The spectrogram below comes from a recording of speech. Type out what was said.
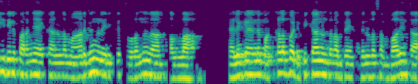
രീതിയിൽ പറഞ്ഞയക്കാനുള്ള മാർഗങ്ങൾ എനിക്ക് തുറന്നതാ അല്ല അല്ലെങ്കിൽ എന്റെ മക്കളെ പഠിപ്പിക്കാനുണ്ട് റബ്ബേ. അതിനുള്ള സമ്പാദ്യം താ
